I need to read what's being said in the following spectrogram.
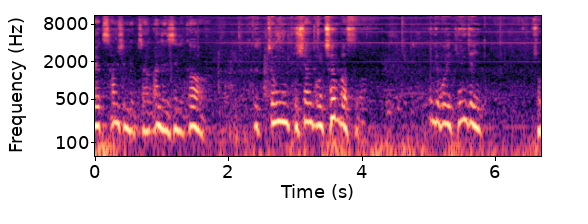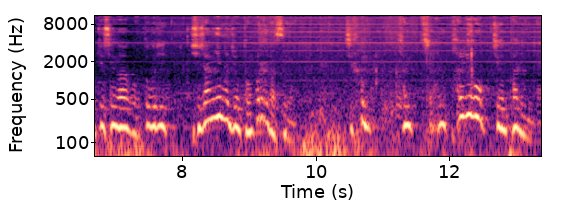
130명 쫙 앉아 있으니까 그 정부 부시장국을 처음 봤어. 근데 보니 굉장히 좋게 생각하고 또 우리 시장님은 지금 돈 벌러 갔어요. 지금 한, 한 8개국 지금 다닙니다.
